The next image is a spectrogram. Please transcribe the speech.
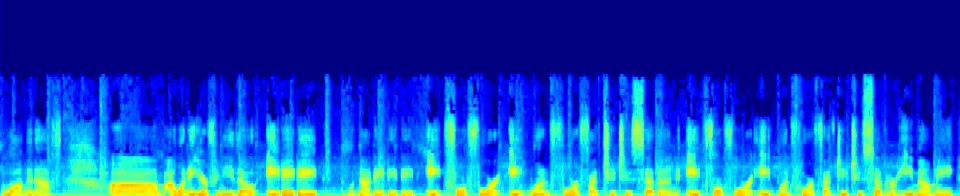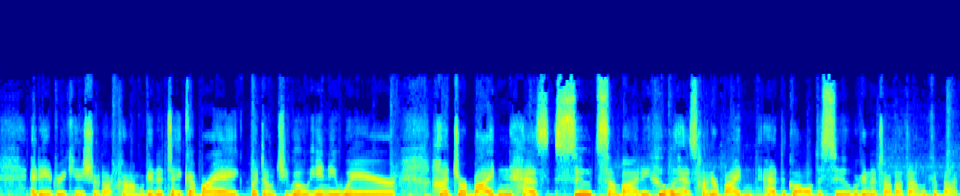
long enough. Um, I want to hear from you though. 888, not 888, 844 814 5227, 844 814 5227, or email me at AndreaKayeShow.com. We're going to take a break, but don't you go anywhere. Hunter Biden has sued somebody. Who has Hunter Biden had the gall to sue? We're going to talk about that when we come back.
